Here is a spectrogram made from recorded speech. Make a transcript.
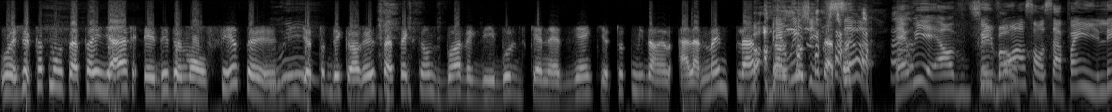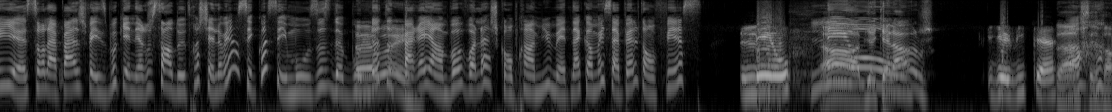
Oui, j'ai fait mon sapin hier, aidé de mon fils. Euh, Lui, il a tout décoré sa section du bois avec des boules du Canadien, qui a tout mis dans- à la même place. dans Ben le oui, j'ai du vu sapin. ça. Ben oui, euh, vous pouvez le bon. voir, son sapin, il est euh, sur la page Facebook Énergie 1023. J'étais là, voyons, c'est quoi ces Moses de boules-là, Euh, toutes ouais. pareilles en bas? Voilà, je comprends mieux maintenant. Comment il s'appelle ton fils? Léo, Léo! Ah, bien quel âge? Il a 8 ans. Ah, c'est bon.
